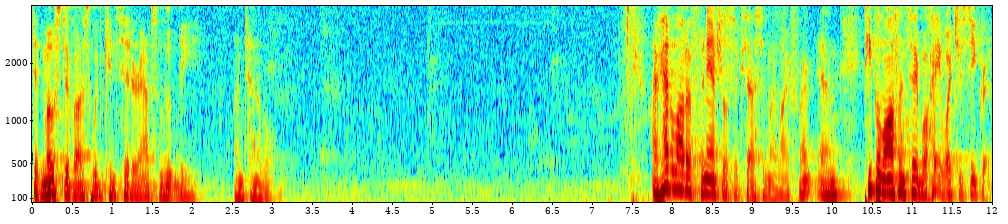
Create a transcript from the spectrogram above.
that most of us would consider absolutely untenable. I've had a lot of financial success in my life, right? And people often say, well, hey, what's your secret?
